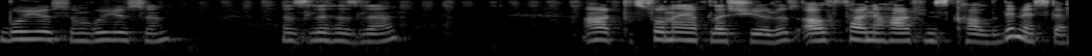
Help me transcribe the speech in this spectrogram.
Boyuyorsun, boyuyorsun. Hızlı hızlı. Artık sona yaklaşıyoruz. 6 tane harfimiz kaldı değil mi Eslem?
